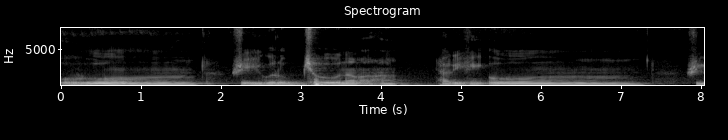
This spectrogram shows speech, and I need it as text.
ಓಂ ಶ್ರೀ ಗುರುಭ್ಯೋ ನಮಃ ಹರಿ ಓಂ ಶ್ರೀ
